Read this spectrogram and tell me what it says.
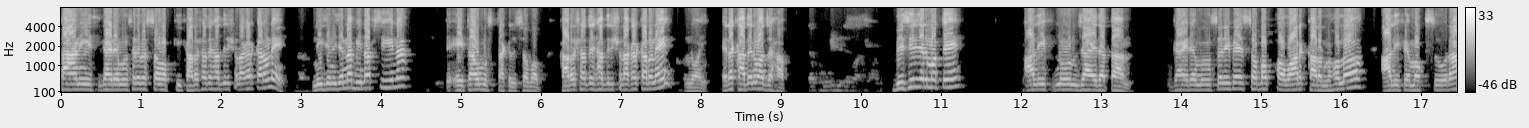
তানিস গায়রে মুনসারিফের সবব কি? কারোর সাথে সাদৃশ্য রাখার কারণে? নিজে নিজে না, বিনাফসিহি না? এটাও মুস্তাকিল সবব। কারোর সাথে সাদৃশ্য রাখার কারণে নয়। এটা কাদের মাঝহাব বিসিরদের মতে আলিফ নুন জায়দাতান। গায়রে মুনসারিফের সবব হওয়ার কারণ হলো আলিফে মকসুরা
